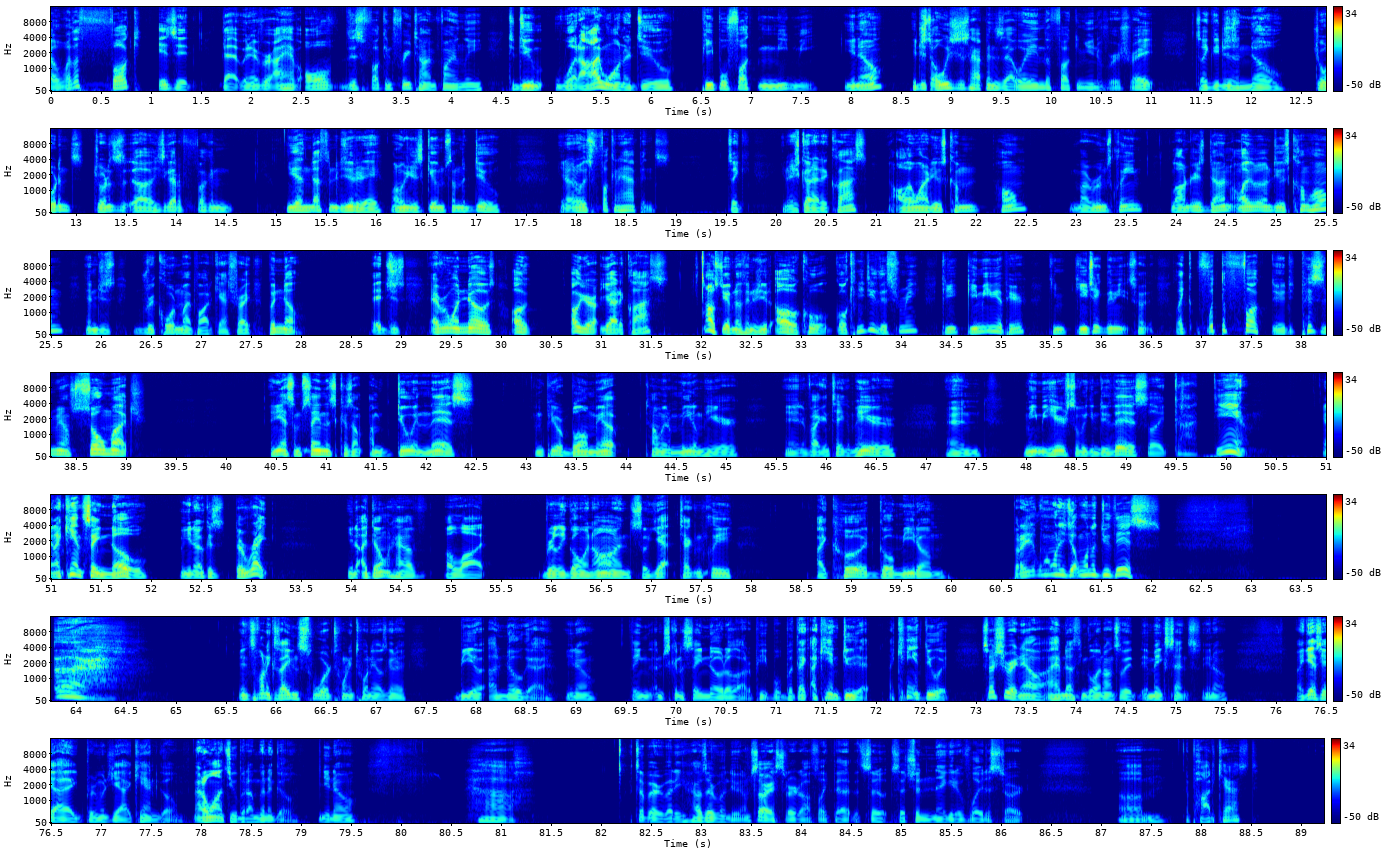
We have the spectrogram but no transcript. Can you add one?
yo, why the fuck is it that whenever I have all this fucking free time finally to do what I want to do, people fucking need me? You know? It just always just happens that way in the fucking universe, right? It's like they just know. Jordan's Jordan's uh he's got a fucking he has nothing to do today. Why don't we just give him something to do? You know, it always fucking happens. It's like, you know, I just got out of class. All I want to do is come home. My room's clean. Laundry's done. All I want to do is come home and just record my podcast, right? But no, it just everyone knows. Oh, oh, you're you out of class. Oh, so you have nothing to do. Oh, cool. Well, can you do this for me? Can you can you meet me up here? Can can you take me? Like, what the fuck, dude? It pisses me off so much. And yes, I'm saying this because I'm I'm doing this, and people are blowing me up, telling me to meet them here, and if I can take them here, and meet me here so we can do this. Like, god damn. And I can't say no, you know, because they're right. You know, I don't have a lot really going on, so yeah, technically, I could go meet them, but I want to. I want to do this. Ugh. It's funny because I even swore 2020 I was gonna be a, a no guy. You know, thing. I'm just gonna say no to a lot of people, but that, I can't do that. I can't do it, especially right now. I have nothing going on, so it, it makes sense. You know, I guess yeah. I pretty much yeah. I can go. I don't want to, but I'm gonna go. You know. Ah. What's up, everybody? How's everyone doing? I'm sorry I started off like that. It's so such a negative way to start um, a podcast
